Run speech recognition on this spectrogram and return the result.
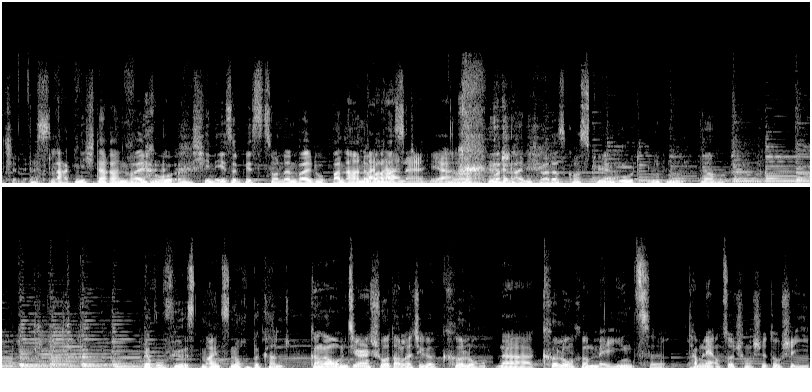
之类的。 das lag nicht daran, weil du äh, Chinese bist, sondern weil du Banane, warst. Banane, ja. Ne? Wahrscheinlich war das Kostüm Ja. gut. 嗯哼， Ja. ja, wofür ist Mainz noch bekannt? 刚刚我们既然说到了这个科隆，那科隆和美因茨，他们两座城市都是以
